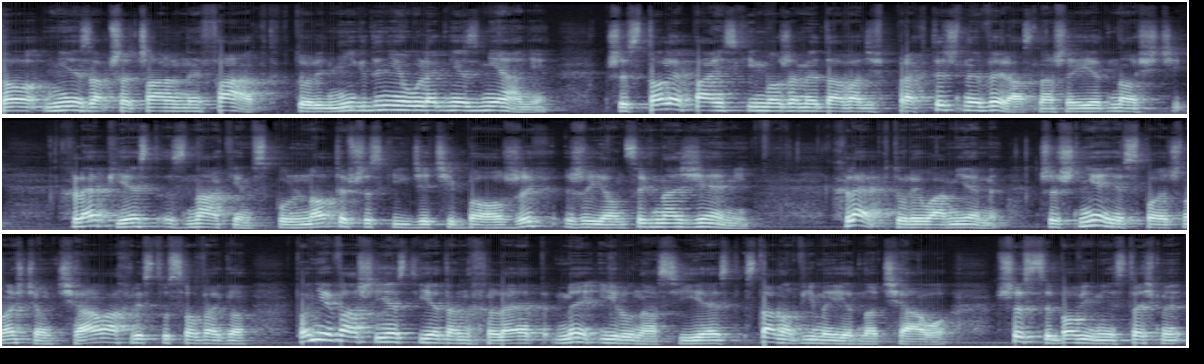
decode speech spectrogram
To niezaprzeczalny fakt, który nigdy nie ulegnie zmianie. Przy stole pańskim możemy dawać praktyczny wyraz naszej jedności. Chleb jest znakiem wspólnoty wszystkich dzieci bożych żyjących na ziemi. Chleb, który łamiemy, czyż nie jest społecznością ciała Chrystusowego, Ponieważ jest jeden chleb, my ilu nas jest, stanowimy jedno ciało. Wszyscy bowiem jesteśmy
